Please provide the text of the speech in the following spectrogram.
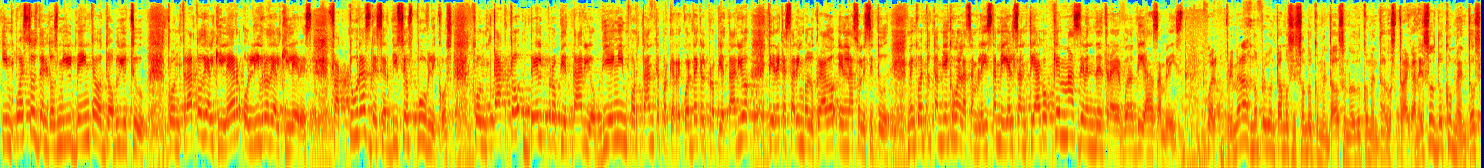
impuestos del 2020 o W2, contrato de alquiler o libro de alquileres, facturas de servicios públicos contacto del propietario, bien importante porque recuerda que el propietario tiene que estar involucrado en la solicitud. Me encuentro también con el asambleísta Miguel Santiago. ¿Qué más deben de traer? Buenos días, asambleísta. Bueno, primero no preguntamos si son documentados o no documentados. Traigan esos documentos,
